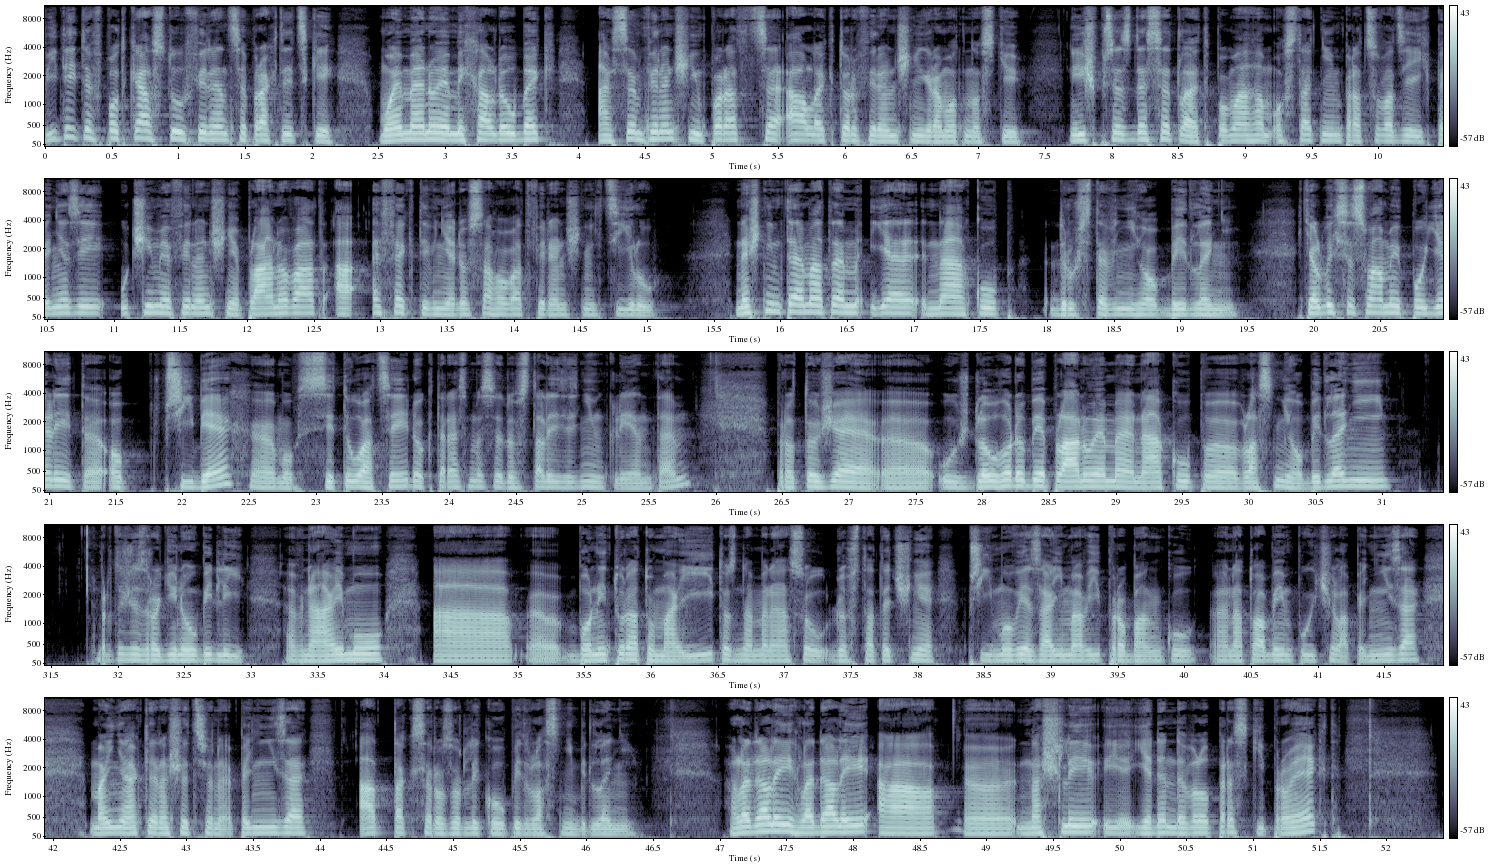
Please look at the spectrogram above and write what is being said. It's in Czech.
Vítejte v podcastu Finance prakticky. Moje jméno je Michal Doubek a jsem finanční poradce a lektor finanční gramotnosti. Již přes 10 let pomáhám ostatním pracovat s jejich penězi, učím je finančně plánovat a efektivně dosahovat finančních cílů. Dnešním tématem je nákup družstevního bydlení. Chtěl bych se s vámi podělit o příběh nebo situaci, do které jsme se dostali s jedním klientem, protože uh, už dlouhodobě plánujeme nákup eh, vlastního bydlení, protože s rodinou bydlí v nájmu a eh, bonitu na to mají, to znamená, jsou dostatečně příjmově zajímaví pro banku na to, aby jim půjčila peníze, mají nějaké našetřené peníze a tak se rozhodli koupit vlastní bydlení. Hledali, hledali a e, našli jeden developerský projekt,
